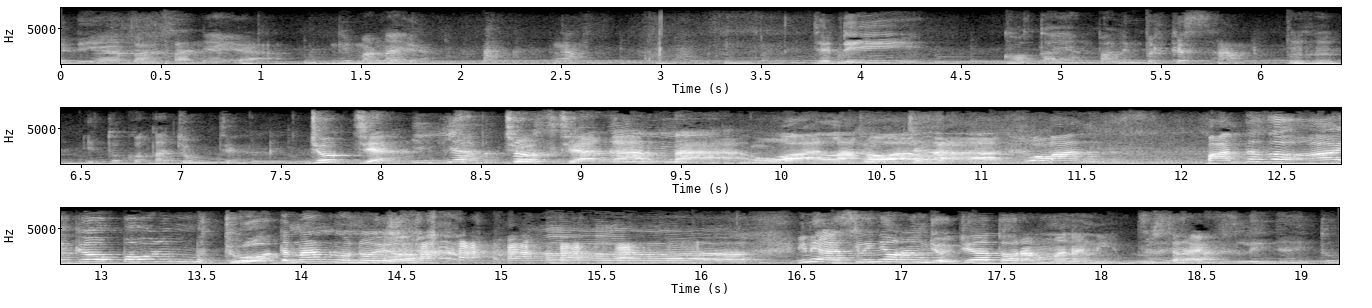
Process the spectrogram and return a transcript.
Jadi ya bahasanya ya gimana ya? Nah, jadi kota yang paling berkesan Mhm. itu kota Jogja. Jogja. Iya betul. Yogyakarta. Walah Jogja. walah. Wah. Pantes pantes kok ay kau mau medok tenan ngono ya. Ini aslinya orang Jogja atau orang mana nih, Mr. Saya X? aslinya itu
